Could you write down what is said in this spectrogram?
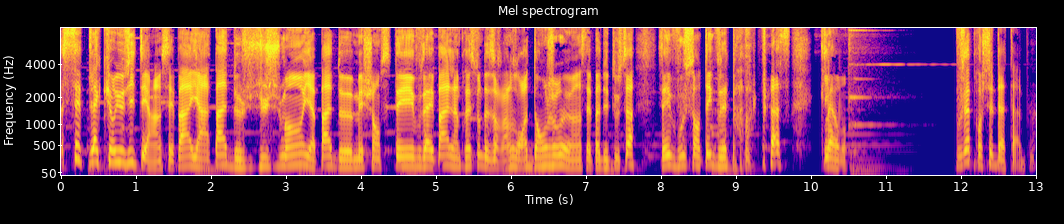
c'est de la curiosité. Hein, c'est pas, il n'y a pas de jugement, il n'y a pas de méchanceté. Vous n'avez pas l'impression d'être dans un endroit dangereux. Hein, c'est pas du tout ça. C'est vous sentez que vous n'êtes pas à votre place, clairement. Vous approchez de la table.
